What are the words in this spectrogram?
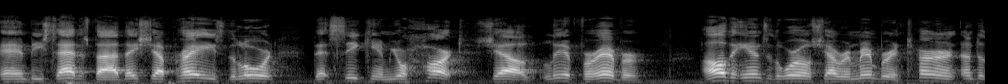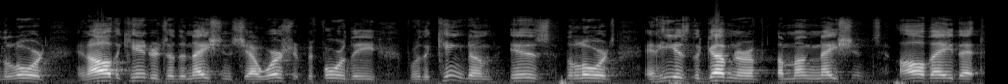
and be satisfied. They shall praise the Lord that seek him. Your heart shall live forever. All the ends of the world shall remember and turn unto the Lord, and all the kindreds of the nations shall worship before thee. For the kingdom is the Lord's, and he is the governor of, among nations. All they that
